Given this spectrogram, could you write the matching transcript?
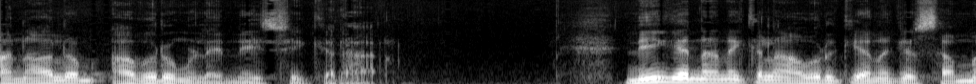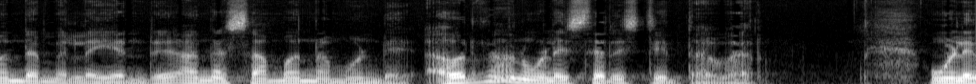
ஆனாலும் அவர் உங்களை நேசிக்கிறார். நீங்கள் நினைக்கலாம் அவருக்கு எனக்கு சம்பந்தம் இல்லை என்று ஆனால் சம்பந்தம் உண்டு. அவர் தான் உங்களை சிருஷ்டித்தவர். உங்களை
